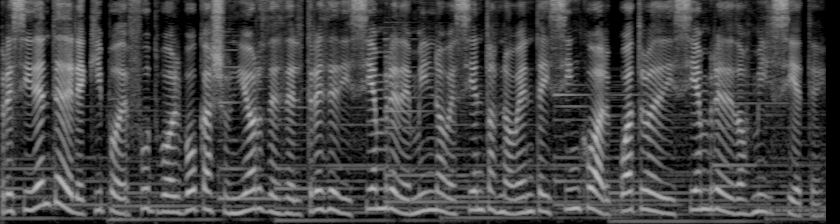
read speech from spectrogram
Presidente del equipo de fútbol Boca Juniors desde el 3 de diciembre de 1995 al 4 de diciembre de 2007.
